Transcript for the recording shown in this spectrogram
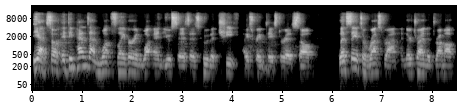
Yeah, so it depends on what flavor and what end use is, is who the chief ice cream taster is. So let's say it's a restaurant and they're trying to drum up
